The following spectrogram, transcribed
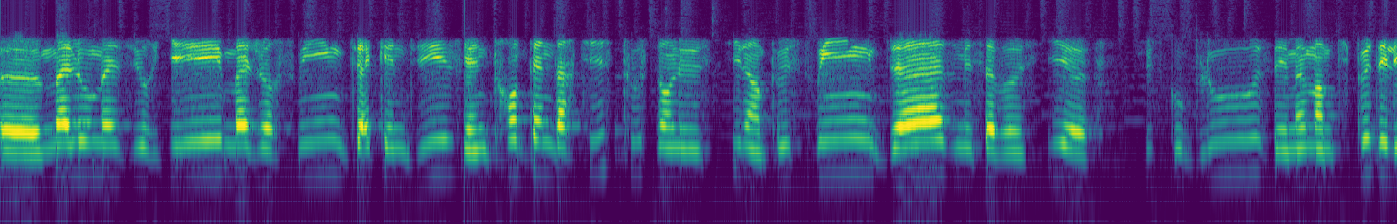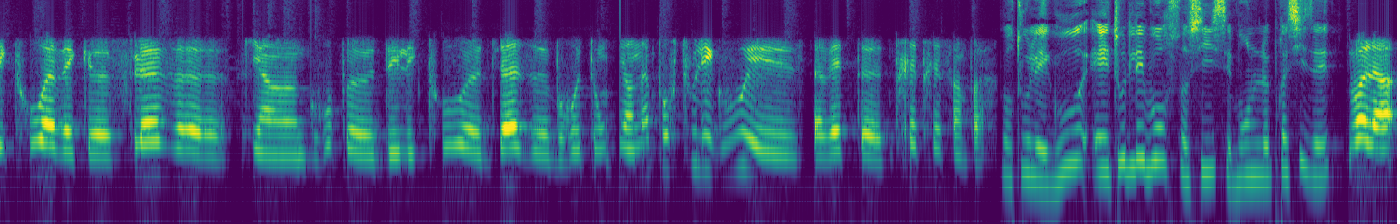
euh, Malo Mazurier, Major Swing, Jack and Jill. Il y a une trentaine d'artistes, tous dans le style un peu swing, jazz, mais ça va aussi euh, jusqu'au blues et même un petit peu d'électro avec euh, Fleuve, euh, qui est un groupe euh, d'électro jazz breton. Il y en a pour tous les goûts et ça va être très très sympa. Pour tous les goûts et toutes les bourses aussi, c'est bon de le préciser. Voilà,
